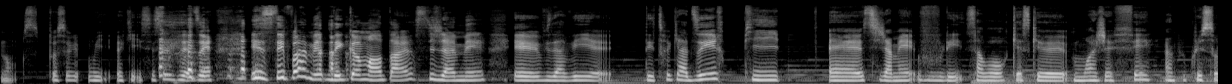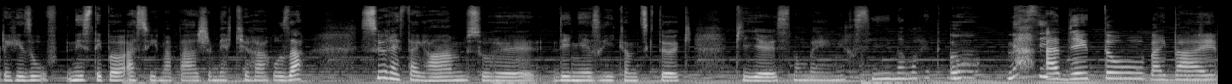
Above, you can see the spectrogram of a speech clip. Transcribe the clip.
non, c'est pas ça. Oui, ok, c'est ça que je voulais dire. n'hésitez pas à mettre des commentaires si jamais vous avez des trucs à dire. Puis euh, si jamais vous voulez savoir qu'est-ce que moi je fais un peu plus sur les réseaux, n'hésitez pas à suivre ma page Mercura Rosa sur Instagram, sur euh, des niaiseries comme TikTok. Puis euh, sinon, ben merci d'avoir été là. Oh, merci. À bientôt. Bye bye.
